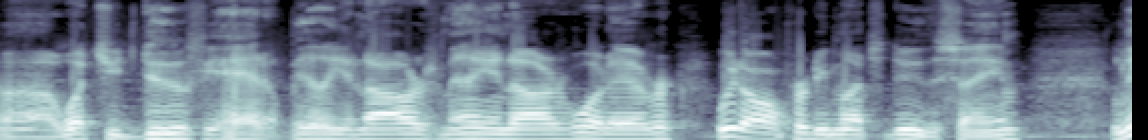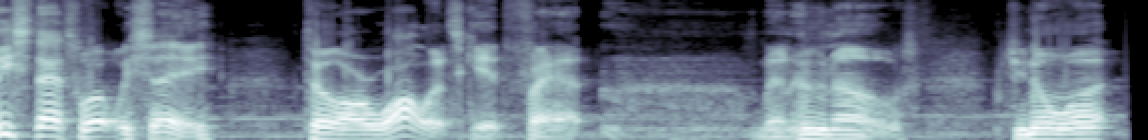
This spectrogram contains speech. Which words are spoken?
Uh, what you'd do if you had a billion dollars, million dollars, whatever. We'd all pretty much do the same. At least that's what we say till our wallets get fat. Then who knows? But you know what?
